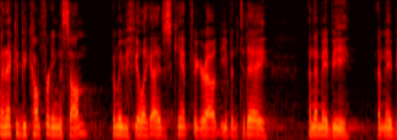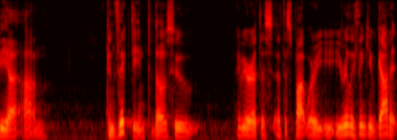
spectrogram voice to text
And that could be comforting to some who maybe feel like I just can't figure out even today. And that may be, that may be uh, um, convicting to those who maybe are at, this, at the spot where you, you really think you've got it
